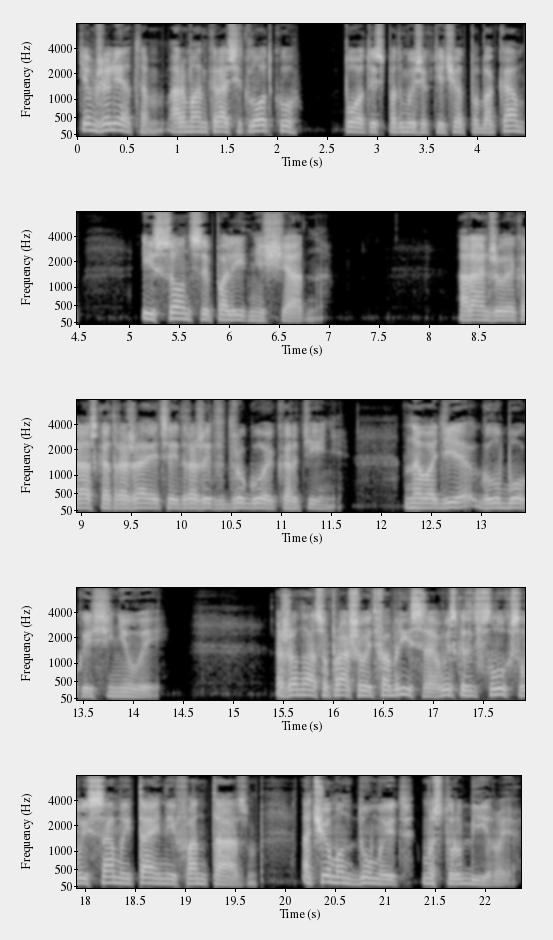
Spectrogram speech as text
Тем же летом Арман красит лодку, пот из подмышек течет по бокам, и солнце палит нещадно. Оранжевая краска отражается и дрожит в другой картине, на воде глубокой синевы. Жонас упрашивает Фабриса высказать вслух свой самый тайный фантазм — о чем он думает, мастурбируя.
